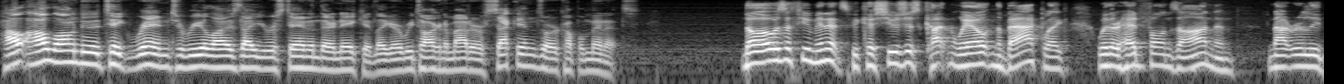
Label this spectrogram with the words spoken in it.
How how long did it take Rin to realize that you were standing there naked? Like, are we talking a matter of seconds or a couple minutes? No, it was a few minutes because she was just cutting way out in the back, like with her headphones on and not really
